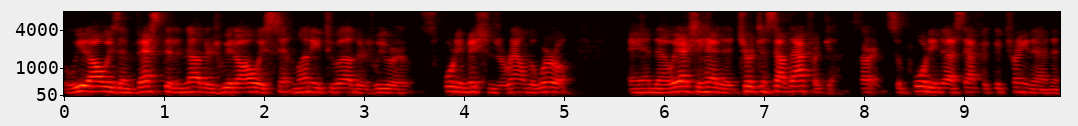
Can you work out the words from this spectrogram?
we had always invested in others. We had always sent money to others. We were supporting missions around the world. And uh, we actually had a church in South Africa start supporting us after Katrina. And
